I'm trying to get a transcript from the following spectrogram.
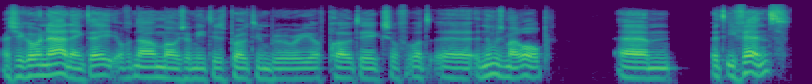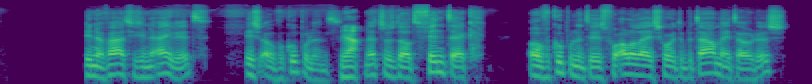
als je gewoon nadenkt, hè, of het nou een Mozambique is, Protein Brewery of Protix of wat, eh, noem eens maar op. Ehm, het event, innovaties in de eiwit, is overkoepelend. Ja. Net zoals dat fintech overkoepelend is voor allerlei soorten betaalmethodes.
